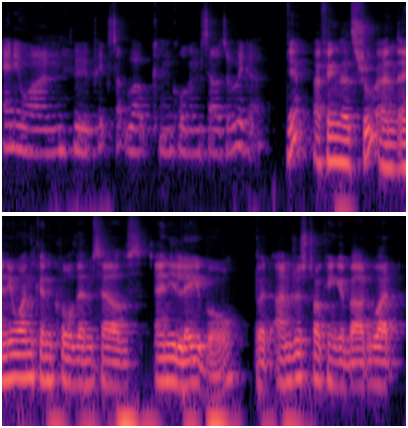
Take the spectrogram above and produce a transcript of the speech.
anyone who picks up rope can call themselves a rigger. Yeah, I think that's true. And anyone can call themselves any label, but I'm just talking about what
